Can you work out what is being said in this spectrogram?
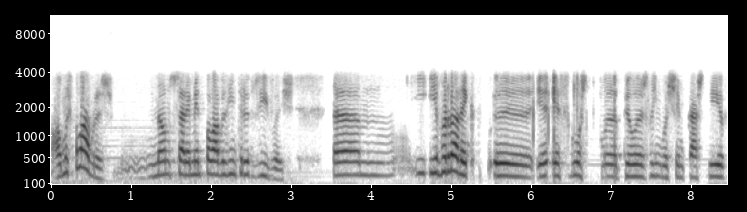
algumas palavras, não necessariamente palavras intraduzíveis. Um, e, e, a verdade é que uh, esse gosto pelas línguas sempre cá esteve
